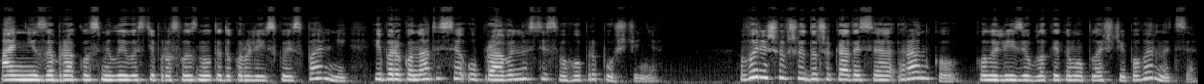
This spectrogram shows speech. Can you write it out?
Анні забракло сміливості прослизнути до королівської спальні і переконатися у правильності свого припущення. Вирішивши дочекатися ранку, коли Лізі у блакитному плащі повернеться,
